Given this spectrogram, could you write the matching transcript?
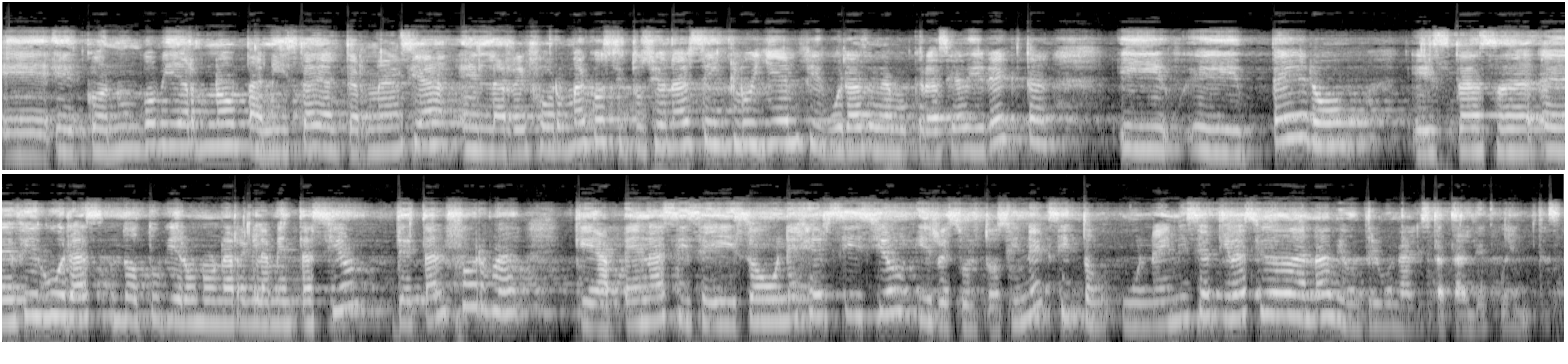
eh, eh, con un gobierno panista de alternancia, en la reforma constitucional se incluyen figuras de democracia directa, y, pero estas figuras no tuvieron una reglamentación, de tal forma que apenas si se hizo un ejercicio y resultó sin éxito, una iniciativa ciudadana de un tribunal estatal de cuentas.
